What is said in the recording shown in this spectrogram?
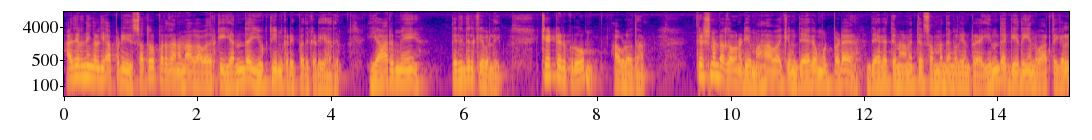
அதில் நீங்கள் அப்படி சத்துவ பிரதானமாக ஆவதற்கு எந்த யுக்தியும் கிடைப்பது கிடையாது. யாருமே தெரிந்திருக்கவில்லை. கேட்டிருக்கிறோம் அவ்வளவுதான். கிருஷ்ண பகவானுடைய மகா வாக்கியம் தேகம் உட்பட தேகத்தின் அனைத்து சம்பந்தங்கள் என்ற இந்த கீதையின் வார்த்தைகள்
